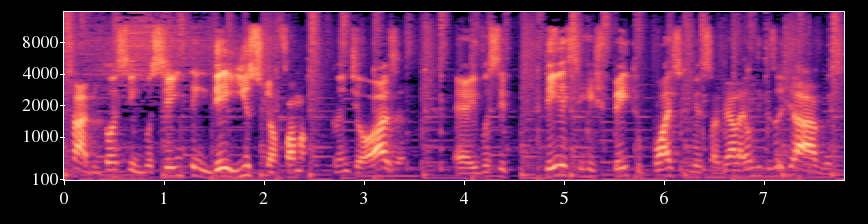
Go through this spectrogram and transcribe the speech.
sabe? Então, assim, você entender isso de uma forma grandiosa é, e você ter esse respeito pós ver favela é um divisor de águas.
